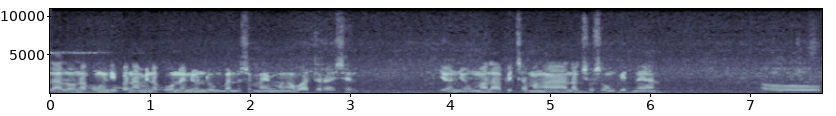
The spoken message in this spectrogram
Lalo na kung hindi pa namin napunan yun doon banda sa may mga water hyacinth. Yun yung malapit sa mga nagsusungkit na yan. Oh,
